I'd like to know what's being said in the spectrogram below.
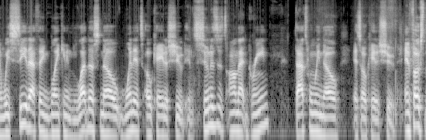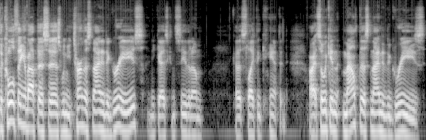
and we see that thing blinking and letting us know when it's okay to shoot. And as soon as it's on that green, that's when we know it's okay to shoot. And folks, the cool thing about this is when you turn this 90 degrees, and you guys can see that I'm got it slightly canted. All right, so we can mount this 90 degrees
